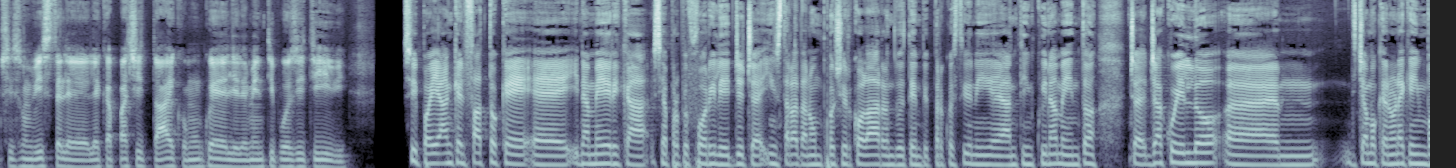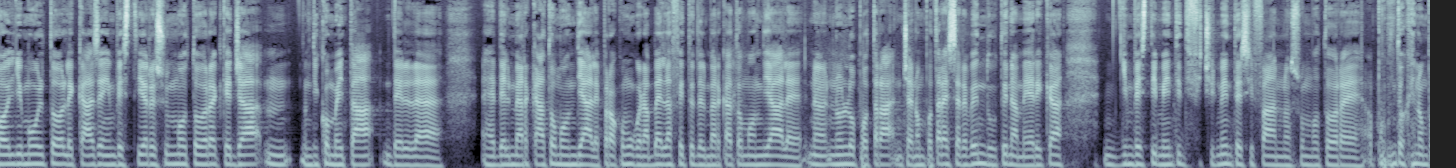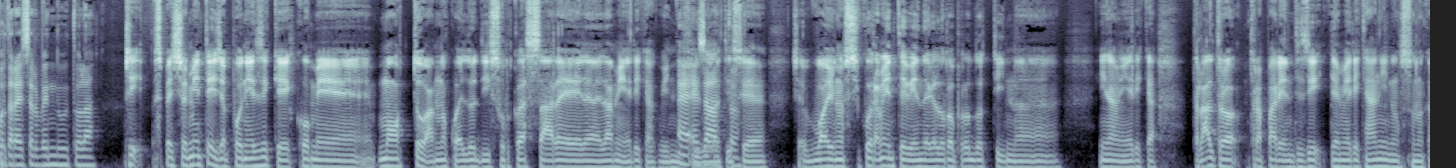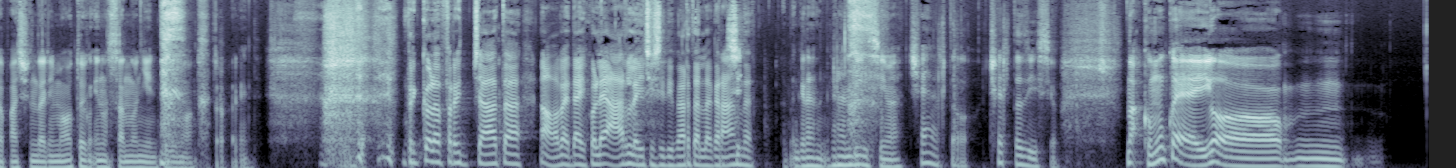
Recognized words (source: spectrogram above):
si sono viste le, le capacità e comunque gli elementi positivi. Sì, poi anche il fatto che eh, in America sia proprio fuori legge, cioè in strada non può circolare in due tempi per questioni anti-inquinamento, cioè già quello ehm, diciamo che non è che invogli molto le case a investire sul motore che già mh, non dico metà del, eh, del, mercato mondiale, però comunque una bella fetta del mercato mondiale n- non, potrà, cioè non potrà essere venduto in America, gli investimenti difficilmente si fanno su un motore appunto che non potrà essere venduto là. Sì, specialmente i giapponesi che come motto hanno quello di surclassare l'America, quindi eh, esatto. se cioè, vogliono sicuramente vendere i loro prodotti in, in, America. Tra l'altro, tra parentesi, gli americani non sono capaci di andare in moto e non sanno niente di moto, tra parentesi. Piccola frecciata. No, vabbè, dai, con le Harley ci si diverte alla grande. Sì, gran, grandissima, certo, certosissimo. No, comunque io mh,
